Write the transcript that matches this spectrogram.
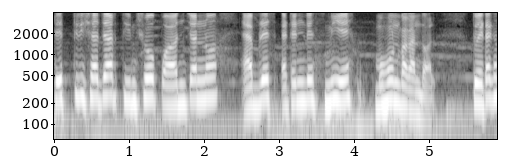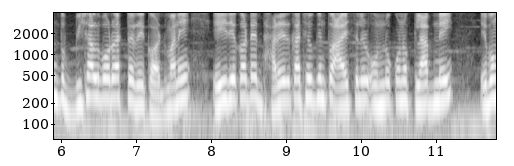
তেত্রিশ হাজার তিনশো পঞ্চান্ন অ্যাভারেজ অ্যাটেন্ডেন্স নিয়ে মোহনবাগান দল। তো এটা কিন্তু বিশাল বড় একটা রেকর্ড মানে এই রেকর্ডের ধারের কাছেও কিন্তু আইএসএলের অন্য কোনো ক্লাব নেই এবং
